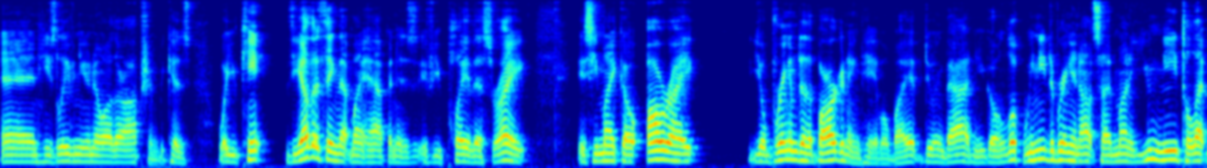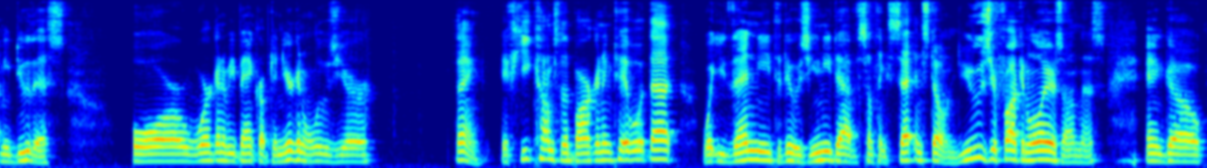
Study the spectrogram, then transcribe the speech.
and he's leaving you no other option because what you can't the other thing that might happen is if you play this right is he might go, "All right, you'll bring him to the bargaining table by doing bad and you go look we need to bring in outside money you need to let me do this or we're going to be bankrupt and you're going to lose your thing. If he comes to the bargaining table with that what you then need to do is you need to have something set in stone. Use your fucking lawyers on this and go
